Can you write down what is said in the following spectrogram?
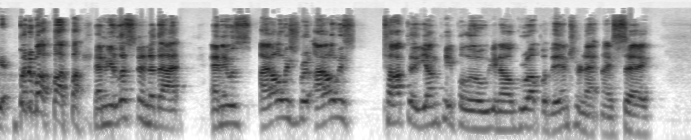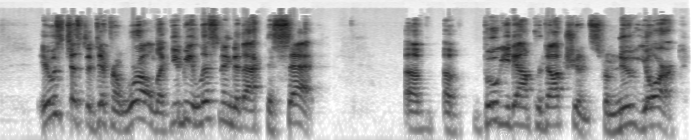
yeah, and you're listening to that, and it was. I always, I always talk to young people who you know grew up with the internet, and I say, it was just a different world. Like you'd be listening to that cassette of, of Boogie Down Productions from New York,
